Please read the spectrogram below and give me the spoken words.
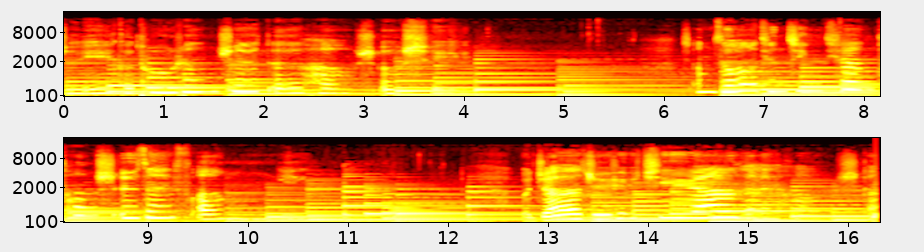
这一刻突然觉得好熟悉，像昨天、今天同时在放映。我这句语气原来好像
